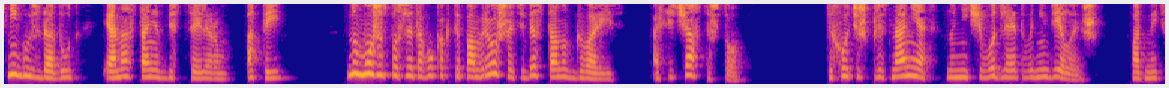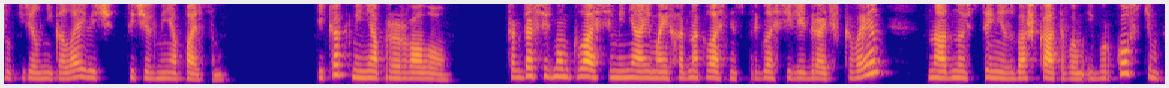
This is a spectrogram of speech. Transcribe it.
Книгу издадут, и она станет бестселлером. А ты? Ну, может, после того, как ты помрешь, о тебе станут говорить. А сейчас-то что? Ты хочешь признания, но ничего для этого не делаешь, подметил Кирилл Николаевич, тыча в меня пальцем. И как меня прорвало. Когда в седьмом классе меня и моих одноклассниц пригласили играть в КВН на одной сцене с Башкатовым и Бурковским,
